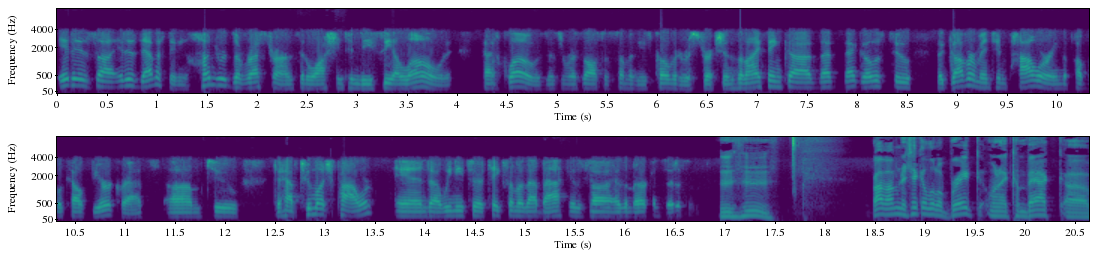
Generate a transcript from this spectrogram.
it is uh, it is devastating. Hundreds of restaurants in Washington D.C. alone have closed as a result of some of these COVID restrictions. And I think uh, that that goes to the government empowering the public health bureaucrats um, to to have too much power, and uh, we need to take some of that back as uh, as American citizens. Mm-hmm. Rob, I'm going to take a little break. When I come back, uh,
